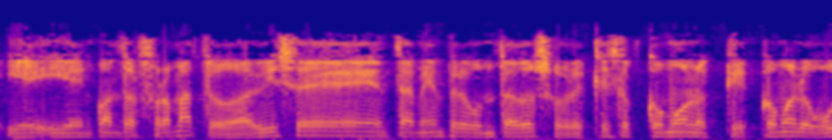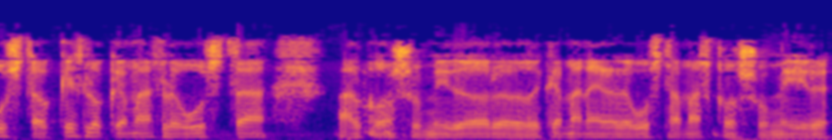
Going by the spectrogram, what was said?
Y, en cuanto al formato, habéis eh, también preguntado sobre qué es lo, cómo, lo, qué, cómo le gusta o qué es lo que más le gusta al consumidor o de qué manera le gusta más consumir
